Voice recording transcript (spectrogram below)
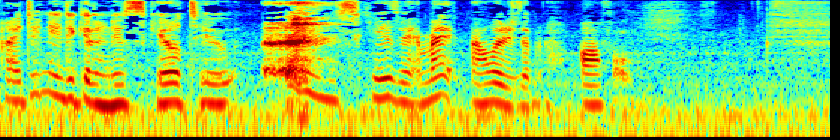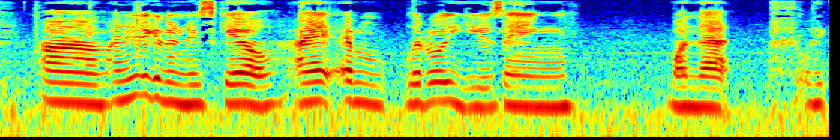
I do need to get a new scale too. Excuse me, my allergies have been awful. Um, I need to get a new scale. I am literally using one that like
